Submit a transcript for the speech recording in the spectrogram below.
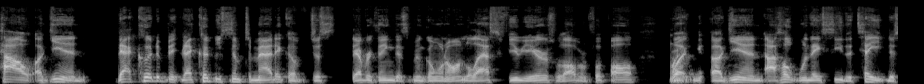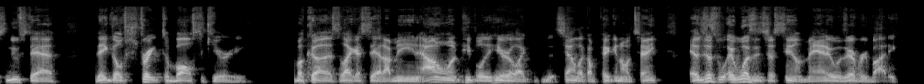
how again that could have been that could be symptomatic of just everything that's been going on the last few years with Auburn football. But again, I hope when they see the tape, this new staff, they go straight to ball security. Because, like I said, I mean, I don't want people to hear like sound like I'm picking on Tank. It was just it wasn't just him, man. It was everybody,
